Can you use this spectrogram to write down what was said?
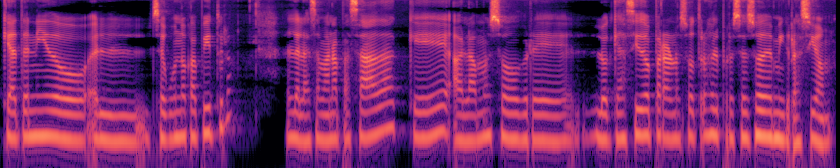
que ha tenido el segundo capítulo el de la semana pasada, que hablamos sobre lo que ha sido para nosotros el proceso de migración.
